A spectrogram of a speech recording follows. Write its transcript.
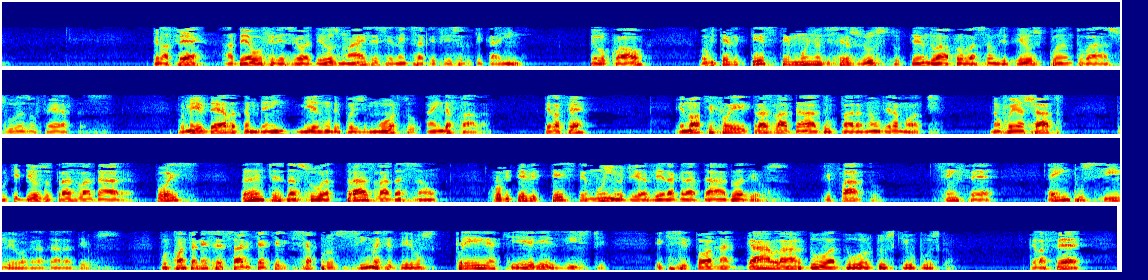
Pela fé, Abel ofereceu a Deus mais excelente sacrifício do que Caim, pelo qual obteve testemunho de ser justo, tendo a aprovação de Deus quanto às suas ofertas. Por meio dela também, mesmo depois de morto, ainda fala. Pela fé, Enoque foi trasladado para não ver a morte. Não foi achado, porque Deus o trasladara, pois, antes da sua trasladação, obteve testemunho de haver agradado a Deus. De fato, sem fé, é impossível agradar a Deus. Porquanto é necessário que aquele que se aproxima de Deus creia que ele existe e que se torna galardoador dos que o buscam. Pela fé,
